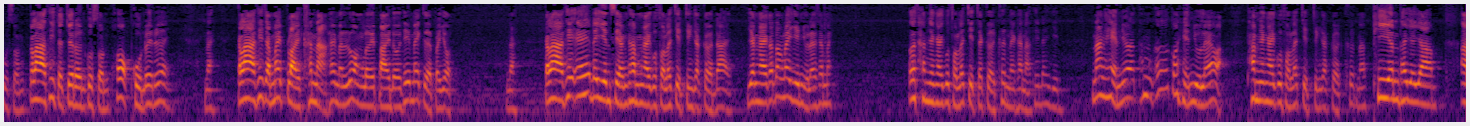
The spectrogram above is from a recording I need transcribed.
กุศล กล้าที่จะเจริญกุศลพอกพูนเรื่อยๆนะกล้าที่จะไม่ปล่อยขณะให้มันล่วงเลยไปโดยที่ไม่เกิดประโยชน์นะกล้าที่เอ๊ะได้ยินเสียงทำไงกุศลจิตจึงจะเกิดได้ ยังไงก็ต้องได้ยินอยู่แล้วใช่ไหมเออทำยังไงกุศลจิตจะเกิดขึ้นในขณะที่ได้ยิน นั่งเห็นอยู่ทำเออก็เห็นอยู่แล้วอะ ทำยังไงกุศลจิตจึงจะเกิดขึ้นนะเพียรพยายามอ่า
